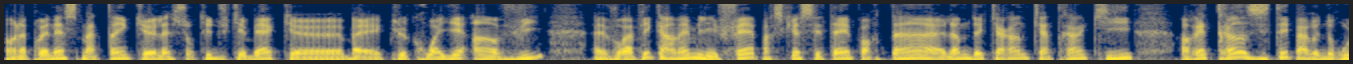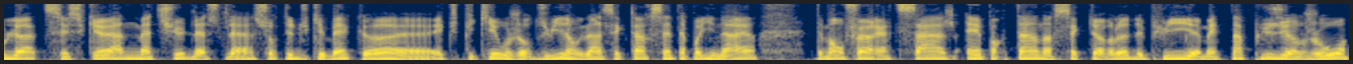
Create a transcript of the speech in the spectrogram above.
On apprenait ce matin que la Sûreté du Québec ben, le croyait en vie. vous vous rappelez quand même les faits parce que c'est important. L'homme de 44 ans qui aurait transité par une roulotte. C'est ce que Anne Mathieu de la, Sûreté du Québec a euh, expliqué aujourd'hui. Donc, dans le secteur Saint-Apollinaire, évidemment, on fait un ratissage important dans ce secteur-là depuis euh, maintenant plusieurs jours.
